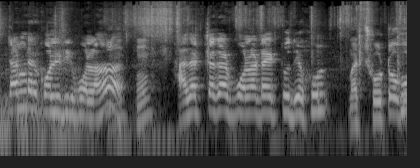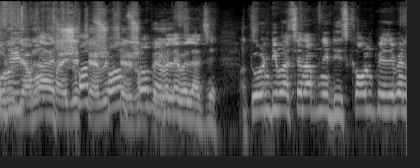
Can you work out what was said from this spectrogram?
স্ট্যান্ডার্ড কোয়ালিটির পলা হ্যাঁ? হাজার টাকার পলাটা একটু দেখুন। মানে ছোট বড় যেমন সব-। অ্যাভেলেবেল আছে। টোয়েন্টি পার্সেন্ট আপনি ডিসকাউন্ট পেয়ে যাবেন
